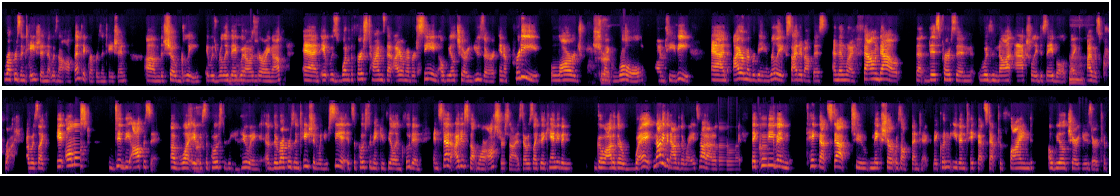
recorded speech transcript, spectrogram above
representation that was not authentic representation. Um, the show Glee. It was really big mm-hmm. when I was growing up. And it was one of the first times that I remember seeing a wheelchair user in a pretty large sure. like role on TV. And I remember being really excited about this. And then when I found out that this person was not actually disabled, like mm. I was crushed. I was like, it almost did the opposite of what sure. it was supposed to be doing. Uh, the representation, when you see it, it's supposed to make you feel included. Instead, I just felt more ostracized. I was like, they can't even go out of their way, not even out of their way. It's not out of their way. They couldn't even take that step to make sure it was authentic. They couldn't even take that step to find a wheelchair user to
